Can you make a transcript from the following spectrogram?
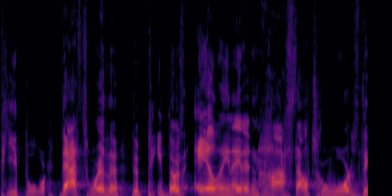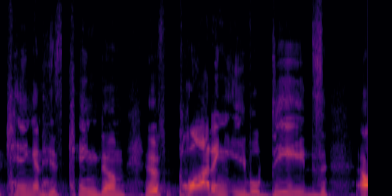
people were. That's where the, the, those alienated and hostile towards the king and his kingdom, and those plotting evil deeds, uh,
